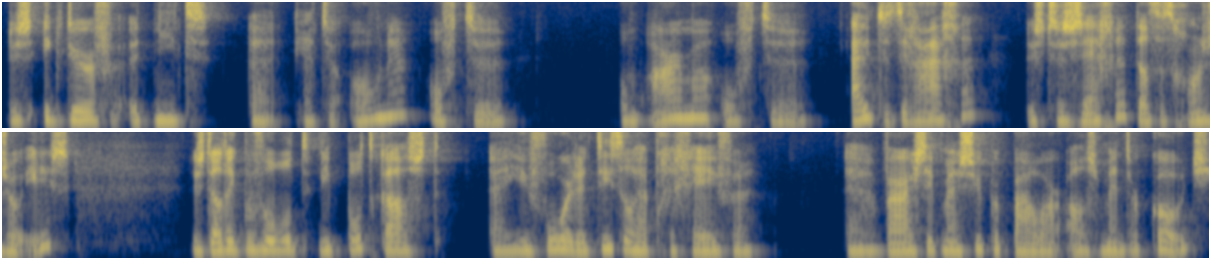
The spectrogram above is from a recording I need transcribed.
Dus ik durf het niet uh, ja, te ownen of te omarmen of te uit te dragen. Dus te zeggen dat het gewoon zo is. Dus dat ik bijvoorbeeld die podcast uh, hiervoor de titel heb gegeven. Uh, waar zit mijn superpower als mentor-coach?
